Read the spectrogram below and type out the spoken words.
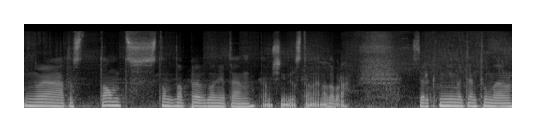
No ja, to stąd, stąd na pewno nie ten, tam się nie dostanę, no dobra. Zerknijmy ten tunel.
